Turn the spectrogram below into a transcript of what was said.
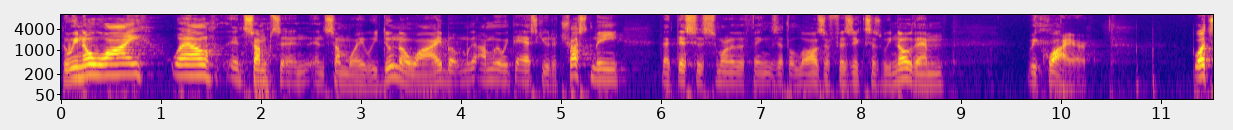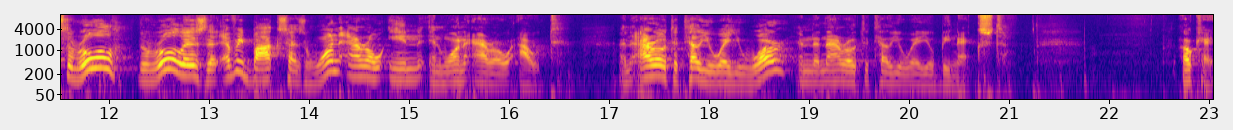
Do we know why? Well, in some, in, in, some way we do know why, but I'm going to ask you to trust me that this is one of the things that the laws of physics as we know them require. What's the rule? The rule is that every box has one arrow in and one arrow out. An arrow to tell you where you were and an arrow to tell you where you'll be next. Okay.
